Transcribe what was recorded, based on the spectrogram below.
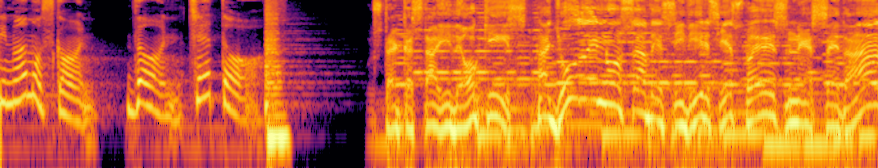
Continuamos con Don Cheto. Usted que está ahí de Okis, ayúdenos a decidir si esto es necedad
